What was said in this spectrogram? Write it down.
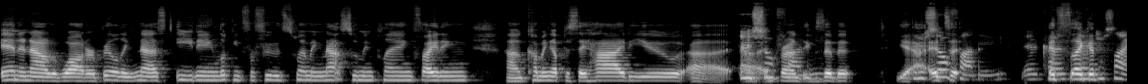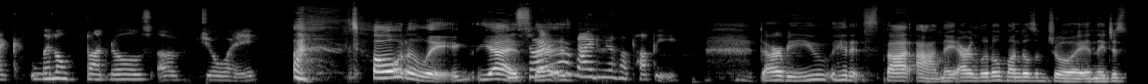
in and out of the water, building nests, eating, looking for food, swimming, not swimming, playing, fighting, uh, coming up to say hi to you uh, uh, so in front of the exhibit. Yeah, They're it's so a, funny it's like a- just like little bundles of joy. totally They yes. sort That of is remind me of a puppy. Darby, you hit it spot on. They are little bundles of joy and they just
